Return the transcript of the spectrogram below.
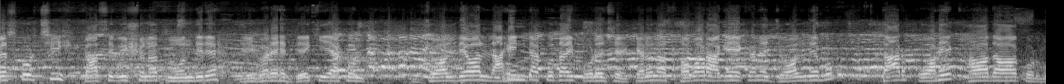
প্রবেশ করছি কাশী বিশ্বনাথ মন্দিরে। এইবারে দেখি এখন জল দেওয়ার লাইনটা কোথায় পড়েছে। কেননা সবার আগে এখানে জল দেব, তারপরে খাওয়া দাওয়া করব।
